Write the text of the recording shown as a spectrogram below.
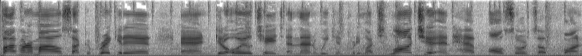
500 miles so I could break it in and get an oil change and then we can pretty much launch it and have all sorts of fun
